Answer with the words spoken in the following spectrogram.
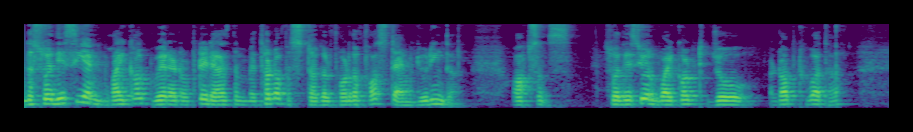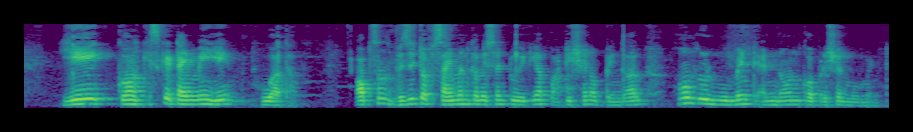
the Swadeshi and boycott were adopted as the method of struggle for the first time during the options. स्वदेशी और बॉयकॉट जो अडॉप्ट हुआ था ये किसके टाइम में ये हुआ था? Option visit of Simon commission to India partition of Bengal home rule movement and non cooperation movement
